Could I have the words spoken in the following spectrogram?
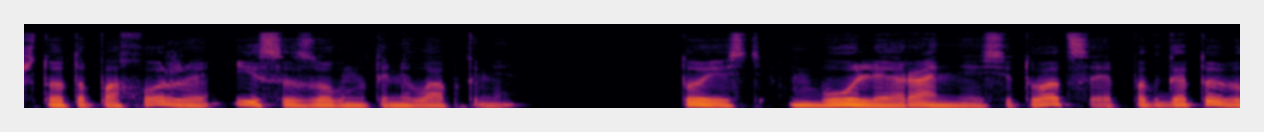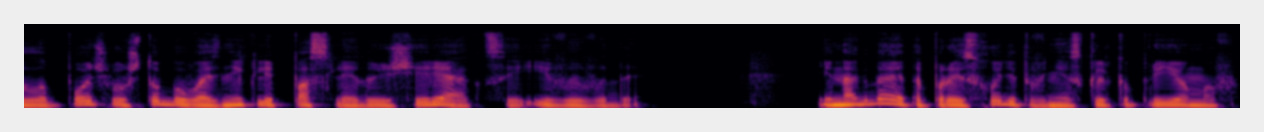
Что-то похожее и с изогнутыми лапками. То есть более ранняя ситуация подготовила почву, чтобы возникли последующие реакции и выводы. Иногда это происходит в несколько приемов,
